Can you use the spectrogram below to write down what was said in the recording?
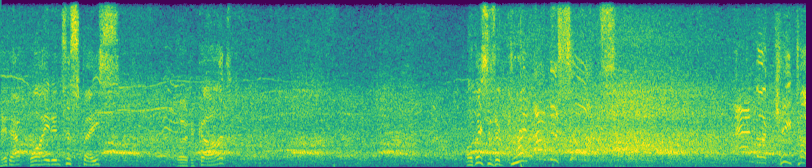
Hit out wide into space. Odegaard. Oh, this is a great... And the shot! And the keeper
